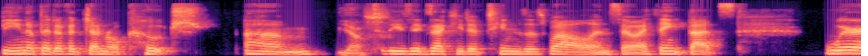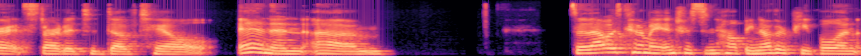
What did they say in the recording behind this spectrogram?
being a bit of a general coach um, yes. to these executive teams as well. And so I think that's where it started to dovetail in. And um, so that was kind of my interest in helping other people. And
